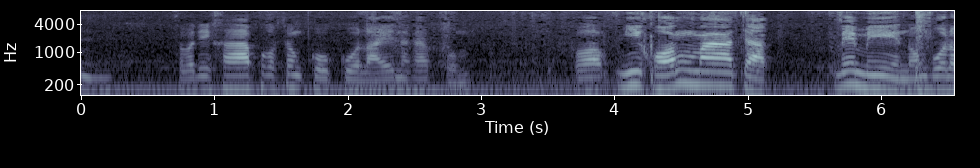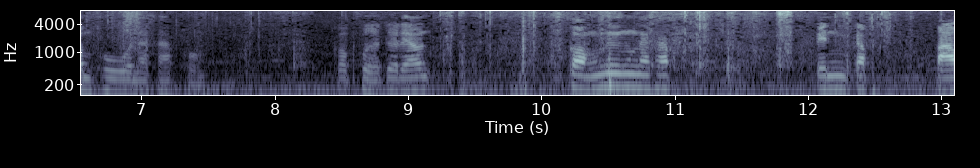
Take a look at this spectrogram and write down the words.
นสวัสดีครับพวกบช่องโกโกไลท์นะครับ ผม ก็มีของมาจากแม่เมย์หน้องบัวลำพูนะครับ ผม ก็เปิดด้วยแล้วกล่องหนึงนะครับ เป็นกระเป๋า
